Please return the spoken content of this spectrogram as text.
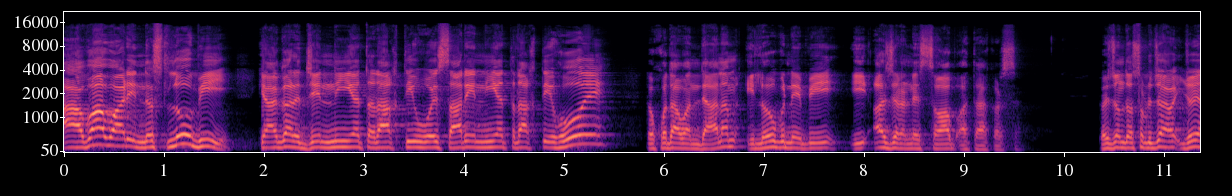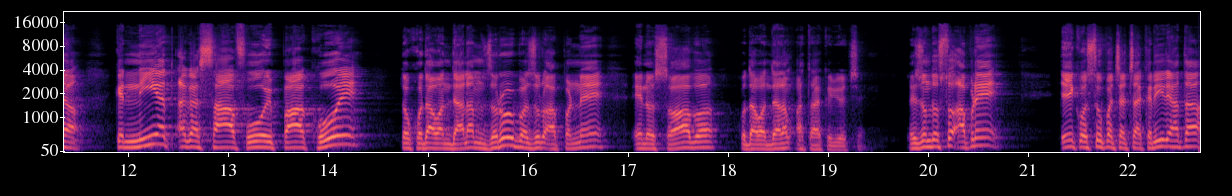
આવાવાળી નસલો બી કે અગર જે નિયત રાખતી હોય, સારી નિયત રાખતી હોય તો ખુદાવંદ આલમ એ લોગને બી એ અજર અને સવાબ અતા કરશે. તો દોસ્તો જોયા કે નિયત અગર સાફ હોય, પાક હોય, તો ખુદાવંદ આલમ જરૂર બજરૂર આપણને એનો સવાબ ખુદાવંદ આલમ અતા કર્યો છે. રેઝન દોસ્તો, આપણે એક વસ્તુ પર ચર્ચા કરી રહ્યા હતા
